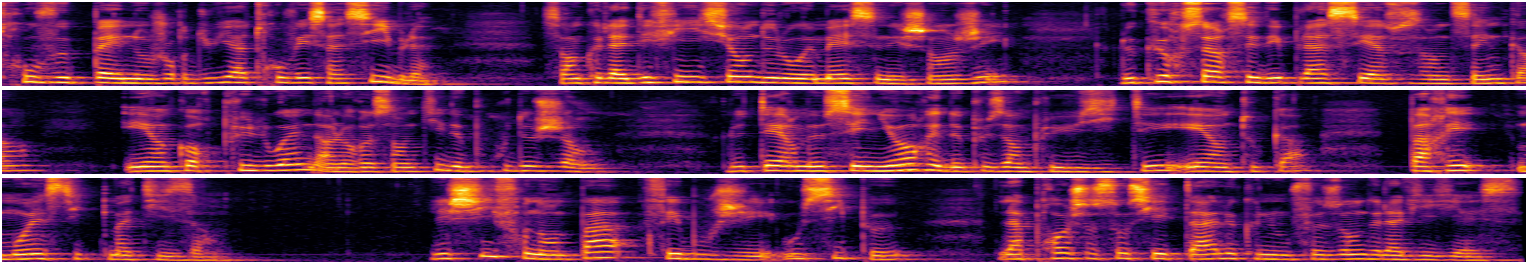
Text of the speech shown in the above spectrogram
trouve peine aujourd'hui à trouver sa cible. Sans que la définition de l'OMS n'ait changé, le curseur s'est déplacé à 65 ans et encore plus loin dans le ressenti de beaucoup de gens. Le terme senior est de plus en plus usité et en tout cas paraît moins stigmatisant. Les chiffres n'ont pas fait bouger, ou si peu, l'approche sociétale que nous faisons de la vieillesse.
